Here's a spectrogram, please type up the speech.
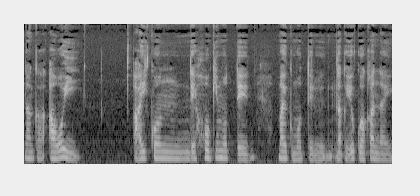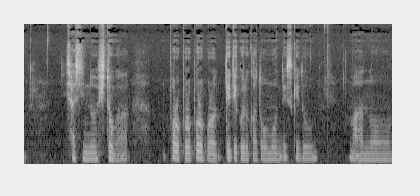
なんか青いアイコンでほうき持ってマイク持ってるなんかよくわかんない写真の人がポロポロポロポロ出てくるかと思うんですけどまああの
